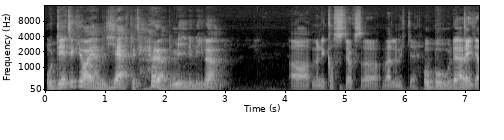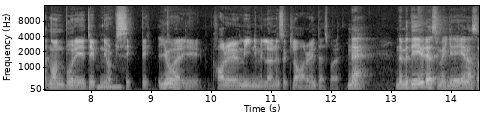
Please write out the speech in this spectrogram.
Och det tycker jag är en jäkligt hög minimilön. Ja, men det kostar ju också väldigt mycket. Och bo där. Tänk dig att någon bor i typ New York City. Jo. Ju, har du minimilönen så klarar du inte ens på det. Nej. Nej men det är ju det som är grejen alltså.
